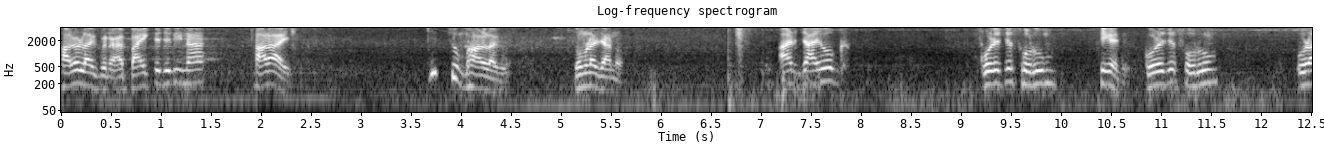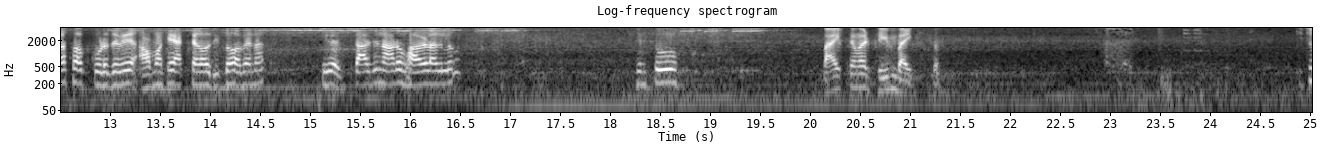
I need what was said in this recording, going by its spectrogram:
ভালো লাগবে না। আর বাইকটা যদি না সারায় কিচ্ছু ভালো লাগবে তোমরা জানো। আর যাই হোক, করেছে শোরুম ঠিক আছে, করেছে শোরুম ওরা সব করে দেবে, আমাকে এক টাকাও দিতে হবে না, ঠিক আছে, তার জন্য আরও ভালো লাগল। কিন্তু বাইকটা আমার ড্রিম বাইক ছিল। কিছু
